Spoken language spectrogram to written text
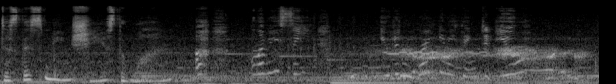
Does this mean she is the one? Uh, let me see. You didn't break anything, did you?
